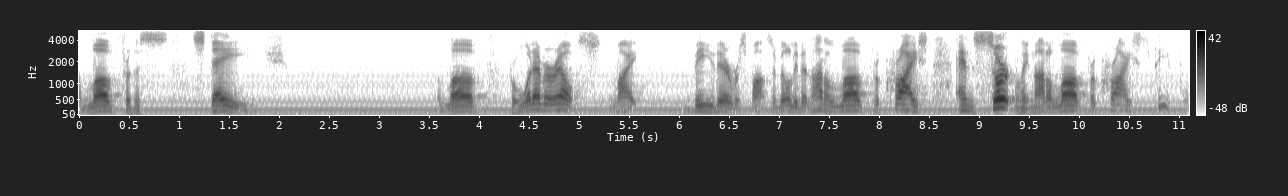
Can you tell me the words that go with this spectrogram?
a love for the stage a love for whatever else might be their responsibility, but not a love for Christ, and certainly not a love for Christ's people.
